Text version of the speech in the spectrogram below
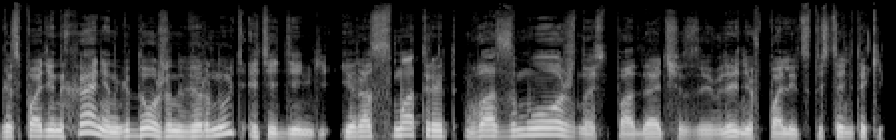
господин Ханнинг должен вернуть эти деньги и рассматривает возможность подачи заявления в полицию. То есть они такие,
